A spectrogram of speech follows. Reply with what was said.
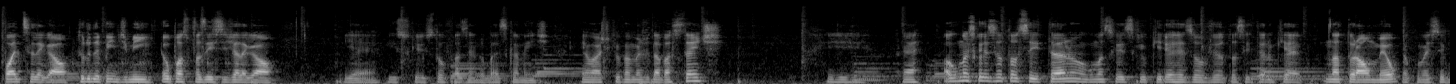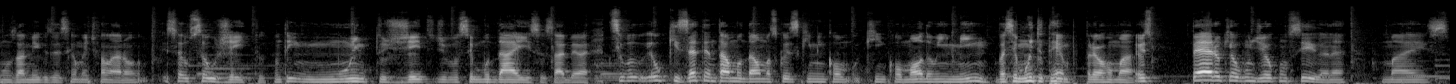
pode ser legal, tudo depende de mim. Eu posso fazer esse dia legal. E é isso que eu estou fazendo basicamente. Eu acho que vai me ajudar bastante. E é, algumas coisas eu tô aceitando, algumas coisas que eu queria resolver eu tô aceitando que é natural meu. Eu conversei com uns amigos, eles realmente falaram: Isso é o seu jeito. Não tem muito jeito de você mudar isso, sabe? É, se eu quiser tentar mudar umas coisas que me incom que incomodam em mim, vai ser muito tempo para eu arrumar. Eu espero que algum dia eu consiga, né? Mas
